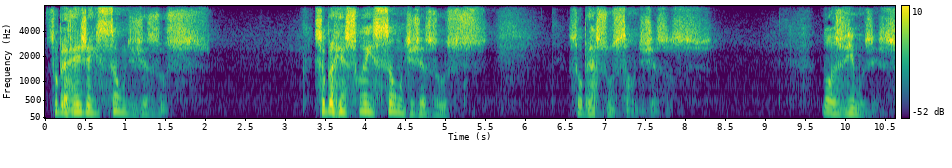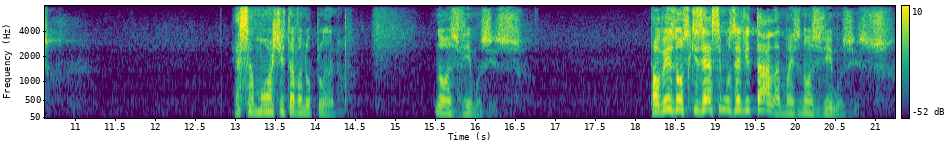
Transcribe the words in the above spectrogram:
sobre a rejeição de Jesus, sobre a ressurreição de Jesus, sobre a assunção de Jesus. Nós vimos isso. Essa morte estava no plano. Nós vimos isso. Talvez nós quiséssemos evitá-la, mas nós vimos isso.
